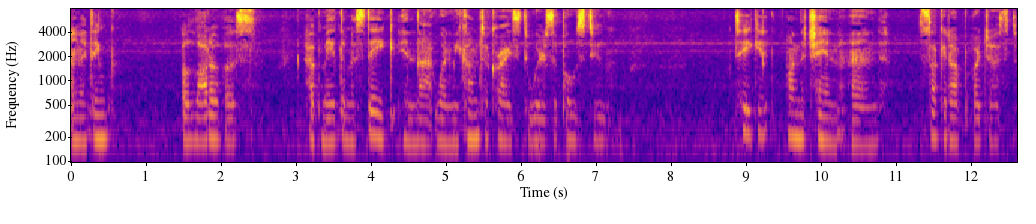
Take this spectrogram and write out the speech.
And I think a lot of us have made the mistake in that when we come to Christ, we're supposed to take it on the chin and suck it up or just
